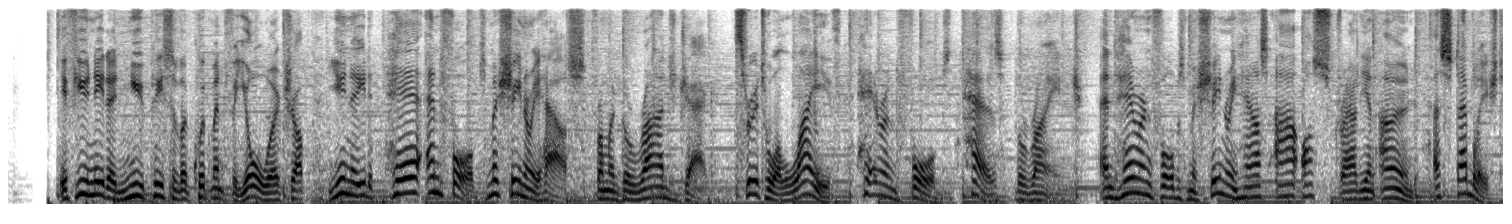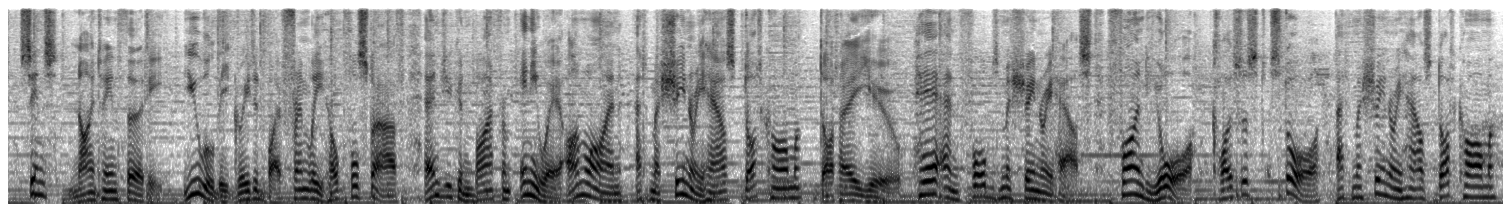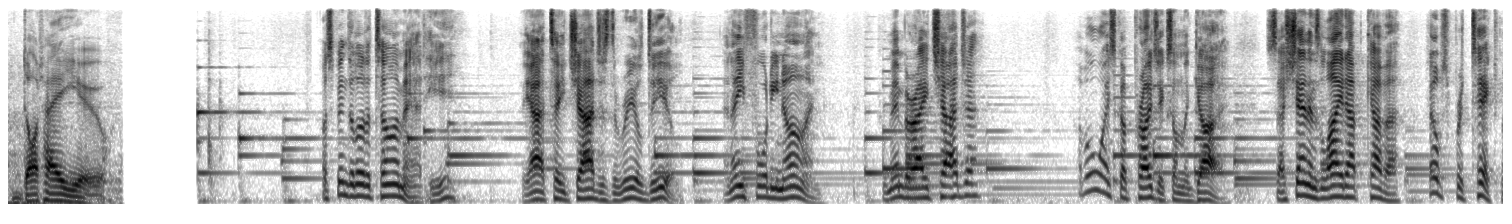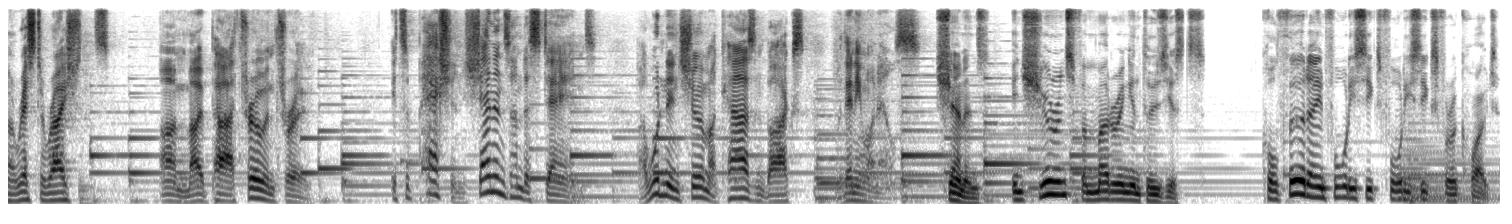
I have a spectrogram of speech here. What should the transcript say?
If you need a new piece of equipment for your workshop, you need Hare and Forbes Machinery House. From a garage jack through to a lathe, Hare and Forbes has the range. And Hare and Forbes Machinery House are Australian owned, established since 1930. You will be greeted by friendly, helpful staff, and you can buy from anywhere online at machineryhouse.com.au. Hare and Forbes Machinery House. Find your closest store at machineryhouse.com.au. I spend a lot of time out here. The RT Charger's the real deal. An E49. Remember A Charger? I've always got projects on the go, so Shannon's laid up cover helps protect my restorations. I'm Mopar through and through. It's a passion Shannon's understands. I wouldn't insure my cars and bikes with anyone else. Shannon's, insurance for motoring enthusiasts. Call 13 46 46 for a quote.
